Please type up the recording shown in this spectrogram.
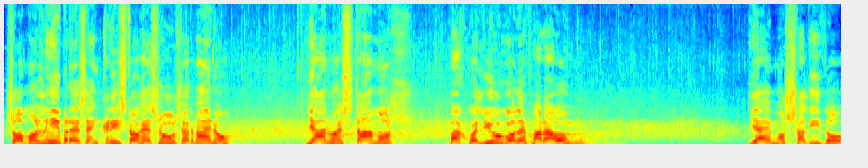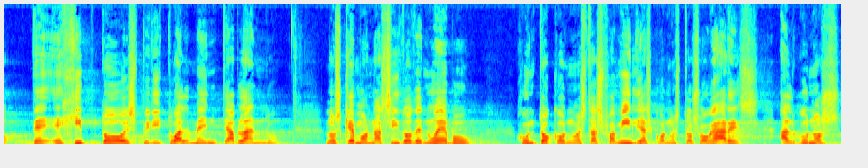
Somos libres en Cristo Jesús, hermano. Ya no estamos bajo el yugo de Faraón. Ya hemos salido de Egipto espiritualmente hablando los que hemos nacido de nuevo, junto con nuestras familias, con nuestros hogares. Algunos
